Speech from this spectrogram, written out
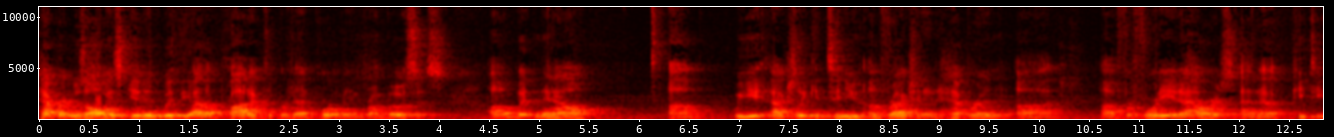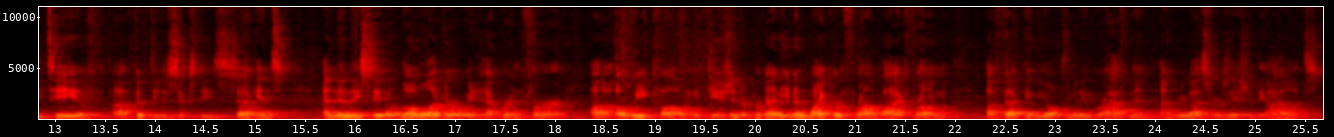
Heparin was always given with the islet product to prevent portal vein thrombosis. Um, but now um, we actually continued unfractionated heparin uh, uh, for 48 hours at a PTT of uh, 50 to 60 seconds, and then they stayed on low molecular weight heparin for uh, a week following infusion to prevent even microthrombi from affecting the ultimate engraftment and revascularization of the islets.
